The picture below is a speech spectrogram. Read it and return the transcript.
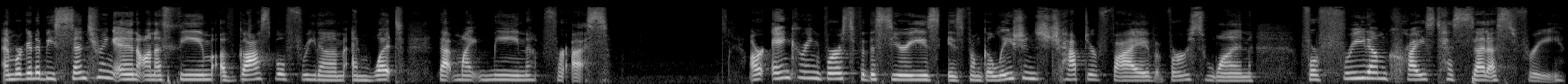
And we're going to be centering in on a theme of gospel freedom and what that might mean for us. Our anchoring verse for the series is from Galatians chapter 5, verse 1. For freedom Christ has set us free.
